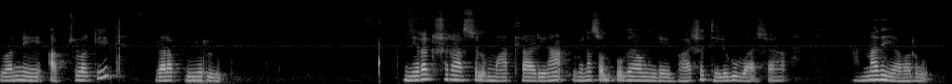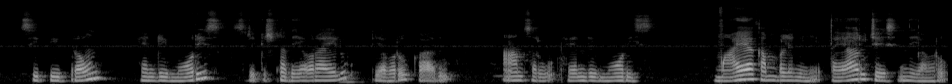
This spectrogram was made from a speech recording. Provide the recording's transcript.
ఇవన్నీ అచ్చులకి గల పేర్లు. నిరక్షరాస్యులు మాట్లాడిన వినసొంపుగా ఉండే భాష తెలుగు భాష. అన్నది ఎవరు? CP Brown Henry Morris Srikrishnadevarayalu ఎవరు కాదు? Answer Henry Morris. మాయా కంబళిని తయారు చేసింది ఎవరు?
